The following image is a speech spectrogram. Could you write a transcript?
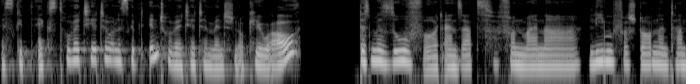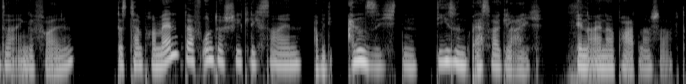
es gibt extrovertierte und es gibt introvertierte Menschen. Okay, wow. Ist mir sofort ein Satz von meiner lieben verstorbenen Tante eingefallen. Das Temperament darf unterschiedlich sein, aber die Ansichten, die sind besser gleich in einer Partnerschaft.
